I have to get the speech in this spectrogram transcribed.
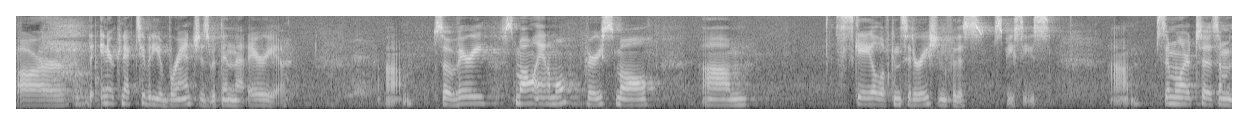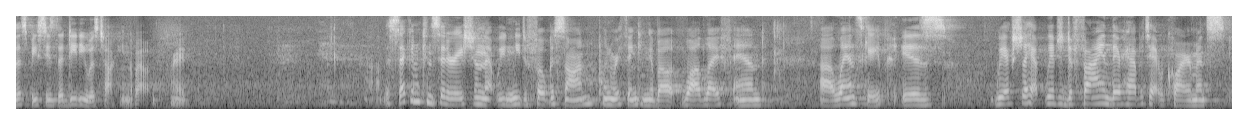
are the interconnectivity of branches within that area. Um, so very small animal, very small um, scale of consideration for this species. Um, similar to some of the species that Dee was talking about, right? Uh, the second consideration that we need to focus on when we're thinking about wildlife and uh, landscape is we actually have, we have to define their habitat requirements,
